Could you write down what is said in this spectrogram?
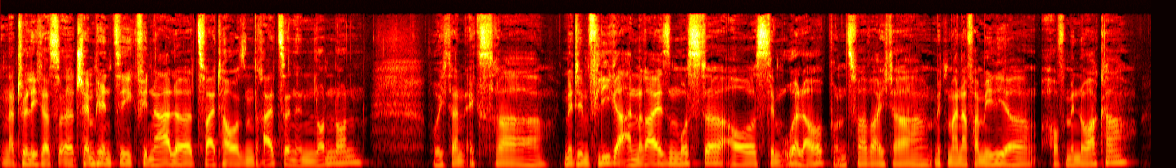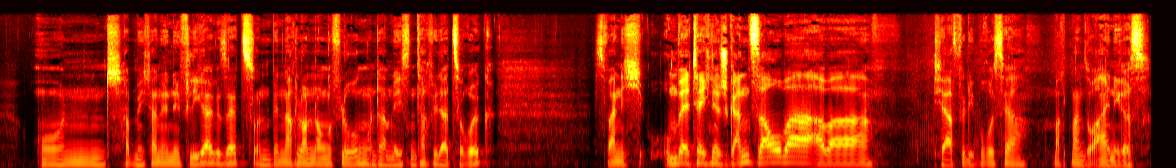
Natürlich das äh, Champions League Finale 2013 in London, wo ich dann extra mit dem Flieger anreisen musste aus dem Urlaub. Und zwar war ich da mit meiner Familie auf Menorca und habe mich dann in den Flieger gesetzt und bin nach London geflogen und am nächsten Tag wieder zurück. Es war nicht umwelttechnisch ganz sauber, aber tja, für die Borussia macht man so einiges.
